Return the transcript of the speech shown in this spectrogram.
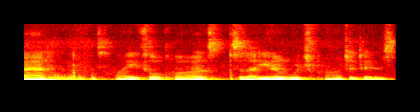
add title cards so that you know which part it is.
